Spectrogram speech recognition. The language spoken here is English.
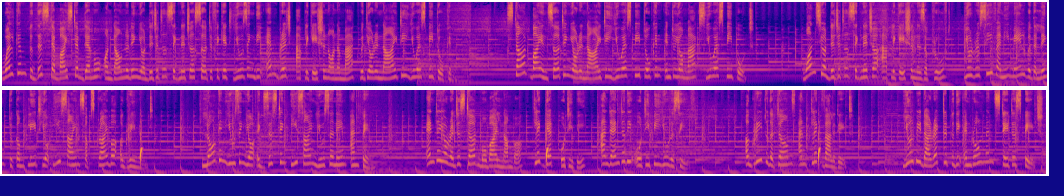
Welcome to this step-by-step demo on downloading your digital signature certificate using the mBridge application on a Mac with your InnaIT USB token. Start by inserting your InnaIT USB token into your Mac's USB port. Once your digital signature application is approved, you'll receive an email with a link to complete your eSign subscriber agreement. Log in using your existing eSign username and PIN. Enter your registered mobile number, click Get OTP, and enter the OTP you receive. Agree to the terms and click Validate. You'll be directed to the enrollment status page.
